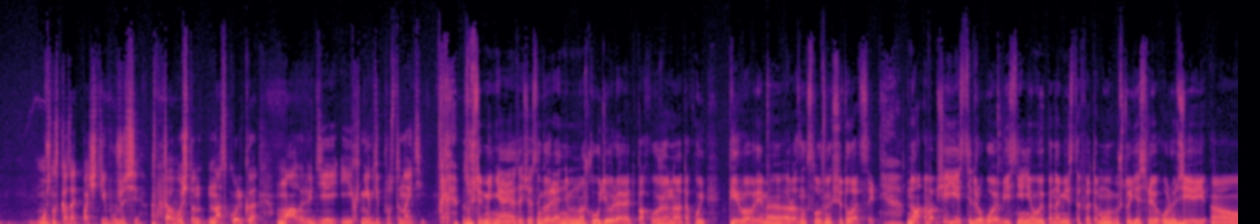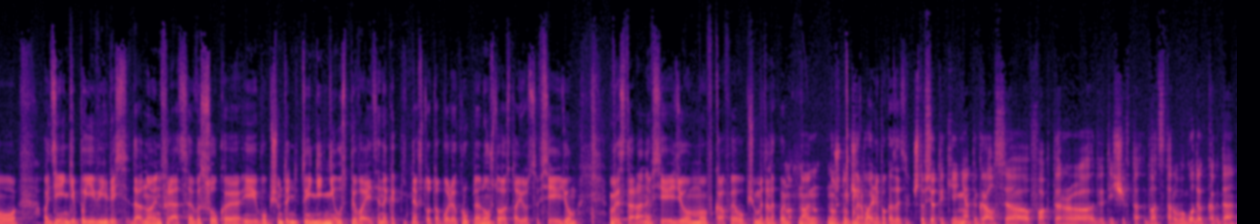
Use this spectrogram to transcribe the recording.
можно сказать, почти в ужасе от того, что насколько мало людей, и их негде просто найти. Слушайте, меня это, честно говоря, немножко удивляет. Похоже на такой пир во время разных сложных ситуаций. Но вообще есть и другое объяснение у экономистов этому, что если у людей э, деньги появились, да, но инфляция высокая, и, в общем-то, ты не, не успеваете накопить на что-то более крупное, ну, что остается? Все идем в рестораны, все идем в кафе, в общем, это такой но, но нужно нормальный показатель. Что все-таки не отыгрался фактор 2022 э, года, когда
